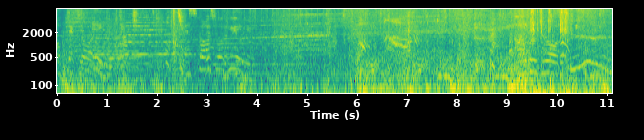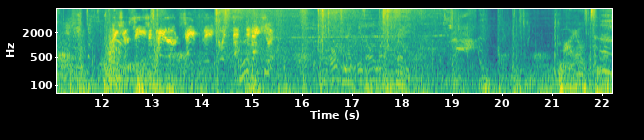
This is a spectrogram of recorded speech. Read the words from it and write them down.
Objective A captured. Escort This will heal you. I will draw the I shall seize the payload safely to its destination. My ultimate is almost ready. My ultimate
